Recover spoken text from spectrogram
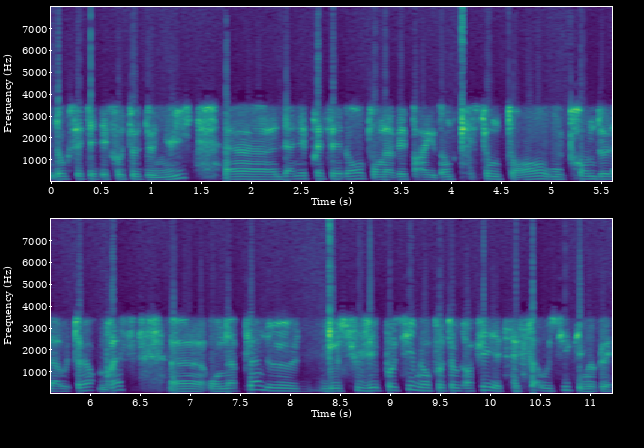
Donc c'était des photos de nuit. Euh, L'année précédente, on avait par exemple question de temps ou prendre de la hauteur. Bref, euh, on a plein de, de sujets possibles en photographie et c'est ça aussi qui me plaît.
